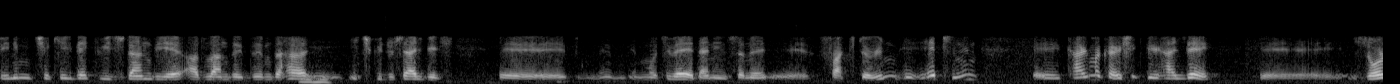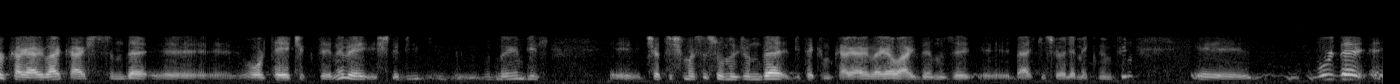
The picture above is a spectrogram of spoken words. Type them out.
benim çekirdek vicdan diye adlandırdığım daha içgüdüsel bir e, motive eden insanı e, faktörün e, hepsinin e, karma karışık bir halde e, zor kararlar karşısında e, ortaya çıktığını ve işte bir, bunların bir e, çatışması sonucunda bir takım kararlara vardığımızı e, belki söylemek mümkün. E, burada e,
